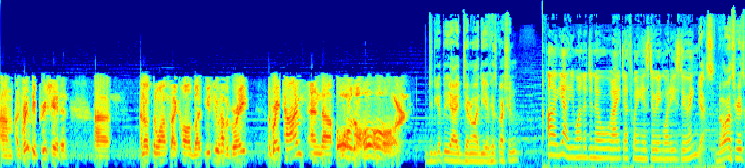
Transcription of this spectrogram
Um, I greatly appreciate it. Uh, I know it's been a while since I called, but you two have a great a great time, and uh, for the Horde. Did you get the uh, general idea of his question? Uh, yeah, you wanted to know why Deathwing is doing what he's doing? Yes, but I'll answer his.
